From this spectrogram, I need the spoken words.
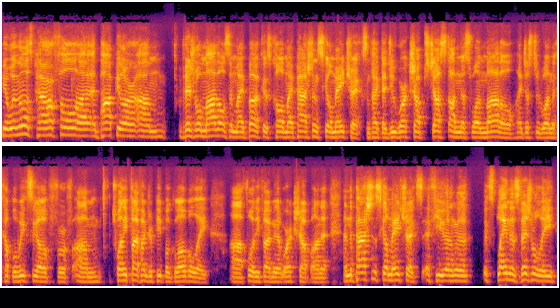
Yeah one of the most powerful uh, and popular um, visual models in my book is called my passion skill matrix. In fact i do workshops just on this one model. I just did one a couple of weeks ago for um, 2500 people globally uh, 45 minute workshop on it. And the passion skill matrix if you i'm going to explain this visually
